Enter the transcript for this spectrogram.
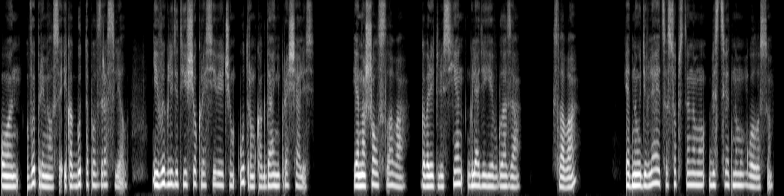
Он выпрямился и как будто повзрослел, и выглядит еще красивее, чем утром, когда они прощались. «Я нашел слова», — говорит Люсьен, глядя ей в глаза. «Слова?» Эдна удивляется собственному бесцветному голосу.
